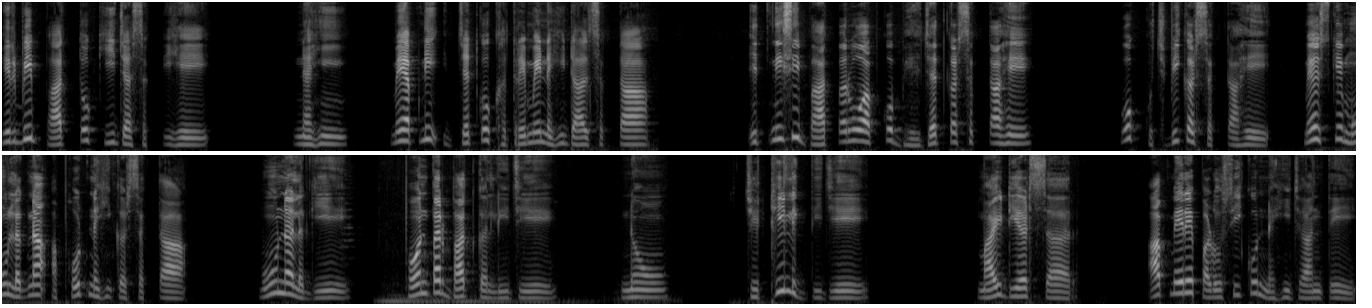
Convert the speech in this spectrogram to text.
फिर भी बात तो की जा सकती है। नहीं, मैं अपनी इज़्ज़त को खतरे में नहीं डाल सकता। इतनी सी बात पर वो आपको बेइज्जत कर सकता है। वो कुछ भी कर सकता है। मैं उसके मुँह लगना अफोर्ड नहीं कर सकता। मुँह न लगिए। फ़ोन पर बात कर लीजिए। नो। चिट्ठी लिख दीजिए। माय डियर सर, आप मेरे पड़ोसी को नहीं जानते।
